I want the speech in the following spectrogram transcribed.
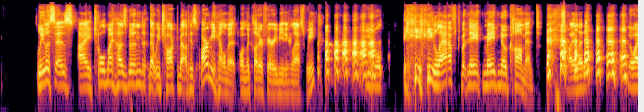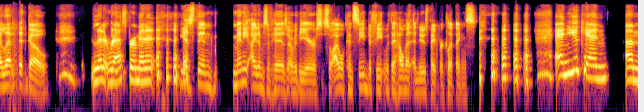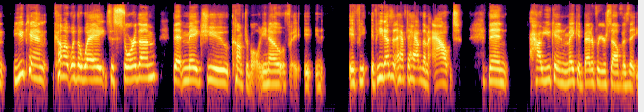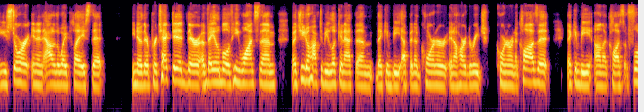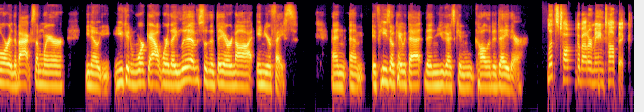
Leela says, I told my husband that we talked about his army helmet on the Clutter Fairy meeting last week. he, will, he, he laughed but made, made no comment. So I let it so I let it go. Let it rest he, for a minute. he has thinned many items of his over the years, so I will concede defeat with the helmet and newspaper clippings. and you can um you can come up with a way to store them that makes you comfortable. You know, if if he, if he doesn't have to have them out then how you can make it better for yourself is that you store in an out of the way place that you know they're protected they're available if he wants them but you don't have to be looking at them. They can be up in a corner in a hard to reach corner in a closet. They can be on a closet floor in the back somewhere. You know you can work out where they live so that they are not in your face. And um, if he's okay with that then you guys can call it a day there. Let's talk about our main topic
